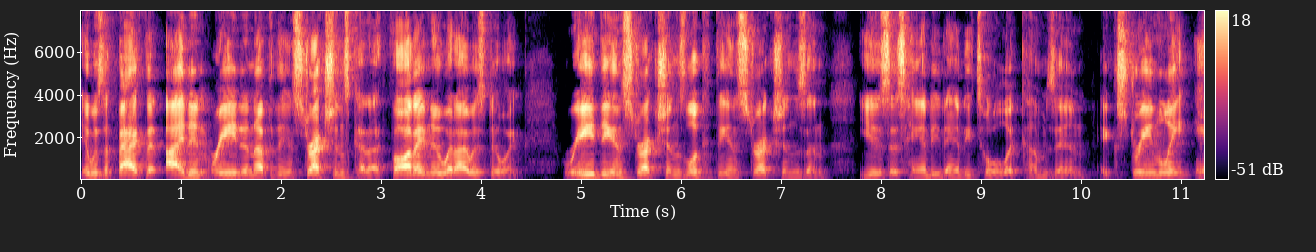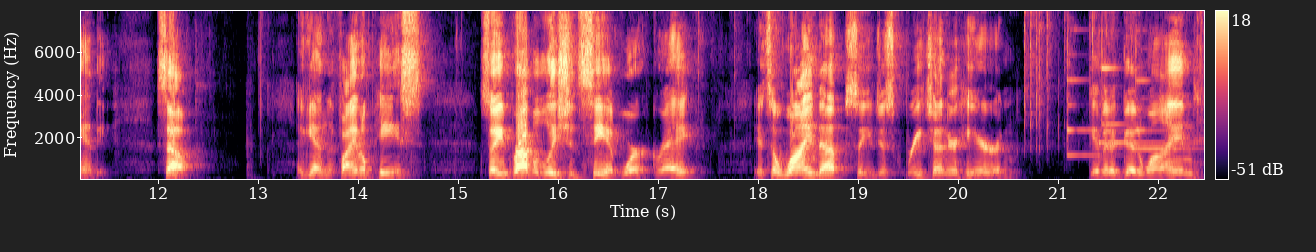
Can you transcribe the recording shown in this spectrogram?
It was the fact that I didn't read enough of the instructions because I thought I knew what I was doing. Read the instructions, look at the instructions, and use this handy dandy tool. It comes in extremely handy. So, again, the final piece. So you probably should see it work, right? It's a wind up, so you just reach under here and give it a good wind.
